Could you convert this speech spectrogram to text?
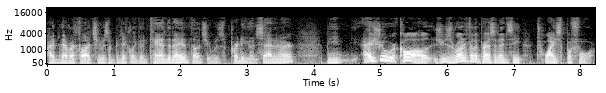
I've never thought she was a particularly good candidate. I thought she was a pretty good senator. I mean, as you'll recall, she's run for the presidency twice before.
